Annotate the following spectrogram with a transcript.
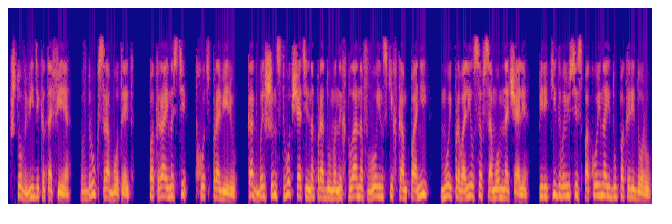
что в виде котофея, вдруг сработает. По крайности, хоть проверю. Как большинство тщательно продуманных планов воинских компаний, мой провалился в самом начале. Перекидываюсь и спокойно иду по коридору.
